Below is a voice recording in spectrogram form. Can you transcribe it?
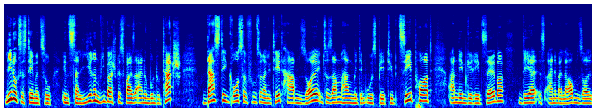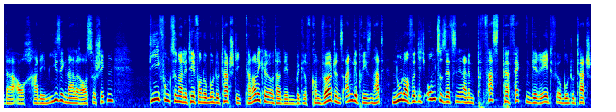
Linux-Systeme zu installieren, wie beispielsweise ein Ubuntu Touch, das die große Funktionalität haben soll im Zusammenhang mit dem USB-Typ C-Port an dem Gerät selber, der es einem erlauben soll, da auch HDMI-Signale rauszuschicken die Funktionalität von Ubuntu Touch, die Canonical unter dem Begriff Convergence angepriesen hat, nun auch wirklich umzusetzen in einem fast perfekten Gerät für Ubuntu Touch,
